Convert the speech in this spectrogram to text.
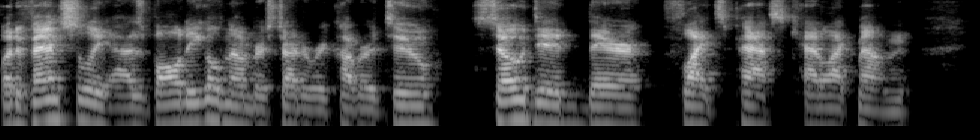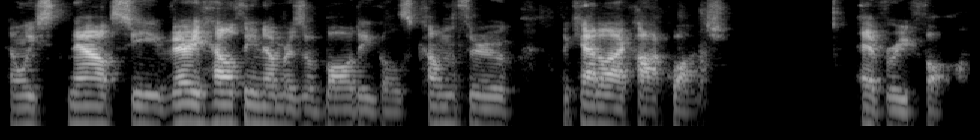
But eventually, as bald eagle numbers started to recover too, so did their flights past Cadillac Mountain. And we now see very healthy numbers of bald eagles come through the Cadillac Hawkwatch every fall.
